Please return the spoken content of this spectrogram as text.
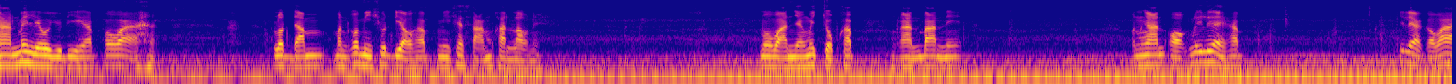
งานไม่เร็วอยู่ดีครับ เพราะว่ารถดำมันก็มีชุดเดียวครับ มีแค่สามคันเราเนี่ยเมื่อวานยังไม่จบครับ งานบ้านนี้ มันงานออกเรื่อยๆครับ ที่แรกก็ว่า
